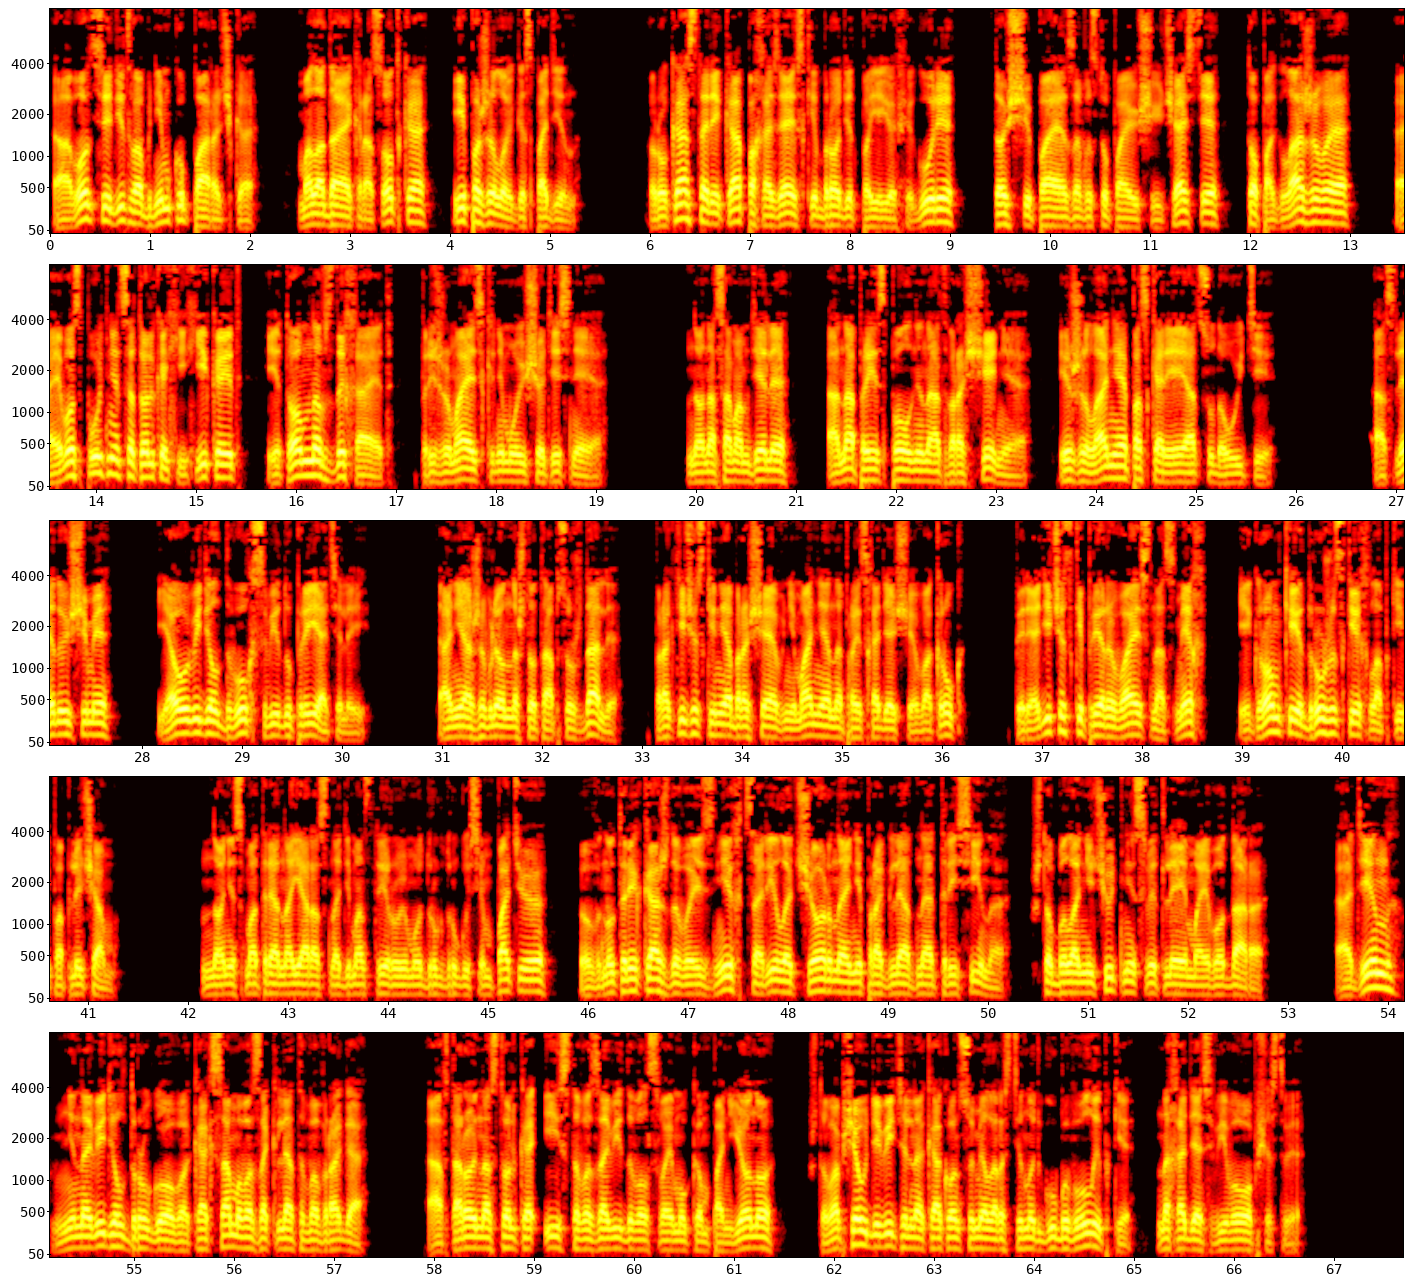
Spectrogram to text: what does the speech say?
А вот сидит в обнимку парочка, молодая красотка и пожилой господин. Рука старика по-хозяйски бродит по ее фигуре, то щипая за выступающие части, то поглаживая, а его спутница только хихикает и томно вздыхает, прижимаясь к нему еще теснее. Но на самом деле она преисполнена отвращения и желания поскорее отсюда уйти. А следующими я увидел двух с виду приятелей. Они оживленно что-то обсуждали, практически не обращая внимания на происходящее вокруг, периодически прерываясь на смех и громкие дружеские хлопки по плечам. Но, несмотря на яростно демонстрируемую друг другу симпатию, внутри каждого из них царила черная непроглядная трясина, что была ничуть не светлее моего дара. Один ненавидел другого, как самого заклятого врага, а второй настолько истово завидовал своему компаньону, что вообще удивительно, как он сумел растянуть губы в улыбке, находясь в его обществе.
